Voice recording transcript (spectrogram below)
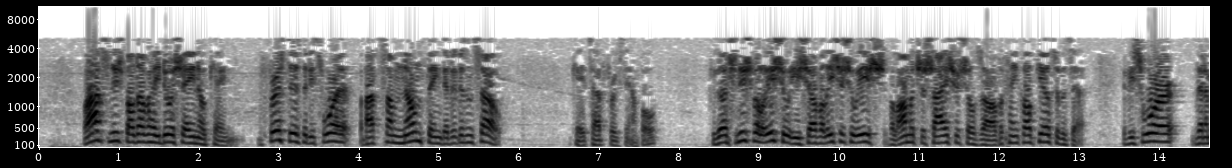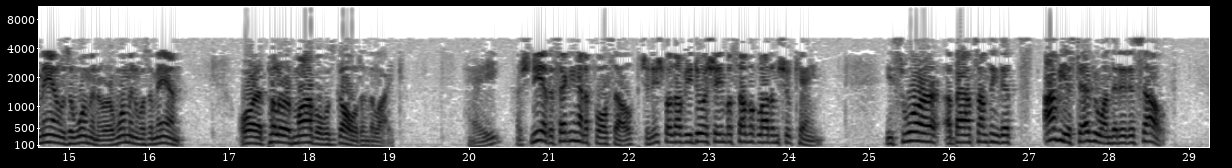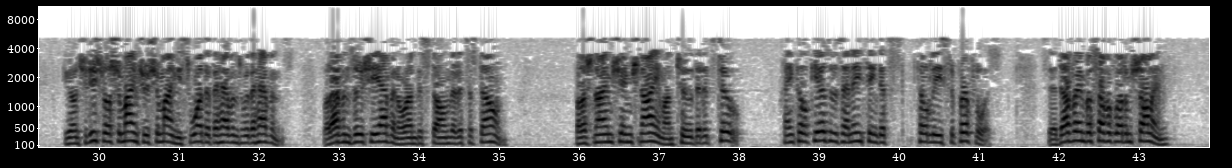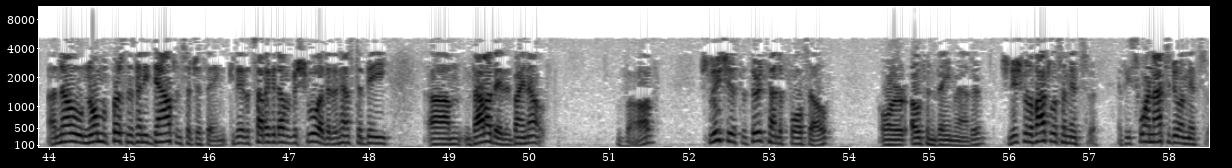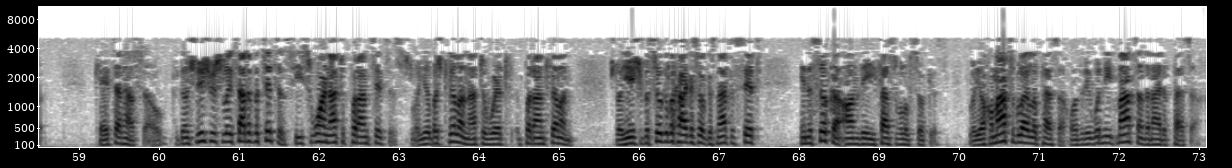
The first is that he swore about some known thing that it isn't so. Okay, it's Ketzad, for example. If he swore that a man was a woman, or a woman was a man, or a pillar of marble was gold, and the like. Hey, Hashniya, the second kind of false oath, He swore about something that's obvious to everyone that it is so. He swore that the heavens were the heavens. Or on the stone that it's a stone. On two that it's two. Anything that's totally superfluous. Uh, no normal person has any doubt in such a thing. That it has to be um, validated by an oath. Vav. Shlisha is the third kind of false oath, or oath in vain rather. Mitzvah. If he swore not to do a mitzvah. That how so. Because he swore not to put on tzitzis. Not to wear, put on tefillin. Not to sit in the sukkah on the festival of sukkahs. Or that he wouldn't eat matzah on the night of Pesach.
